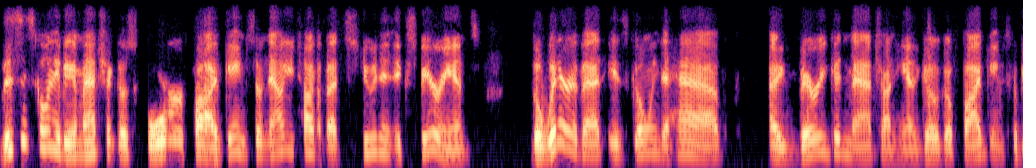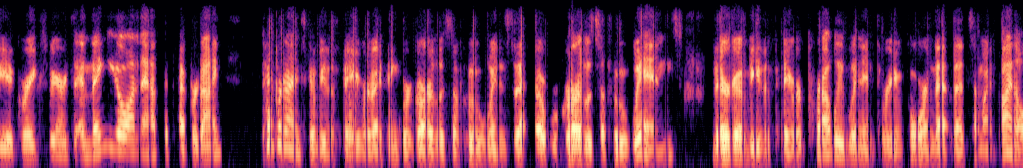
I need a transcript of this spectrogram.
This is going to be a match that goes four or five games. So now you talk about student experience the winner of that is going to have a very good match on hand. Go go five games could be a great experience, and then you go on out to Pepperdine. Pepperdine's going to be the favorite, I think, regardless of who wins. That, uh, regardless of who wins, they're going to be the favorite. Probably win in three and four in that that semifinal.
